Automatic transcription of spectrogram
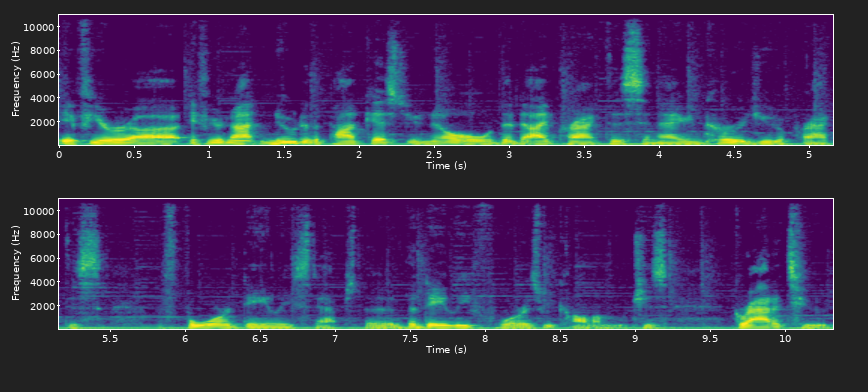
if you're uh, if you're not new to the podcast, you know that I practice and I encourage you to practice four daily steps, the, the daily four as we call them, which is gratitude,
